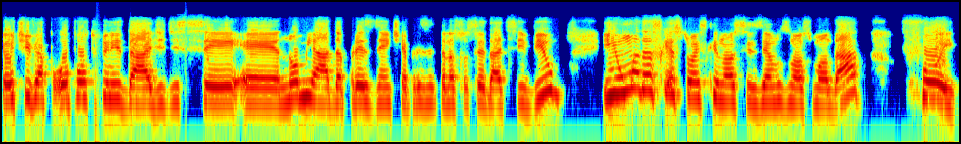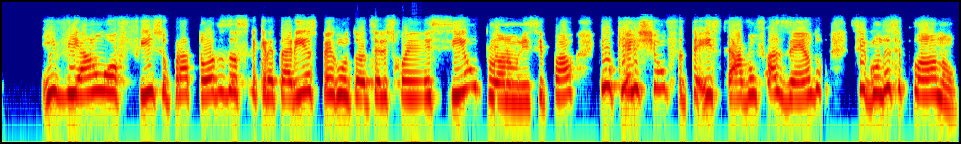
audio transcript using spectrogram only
eu tive a oportunidade de ser é, nomeada presidente representando a sociedade civil, e uma das questões que nós fizemos no nosso mandato foi enviar um ofício para todas as secretarias perguntando se eles conheciam o plano municipal e o que eles tinham, estavam fazendo segundo esse plano.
